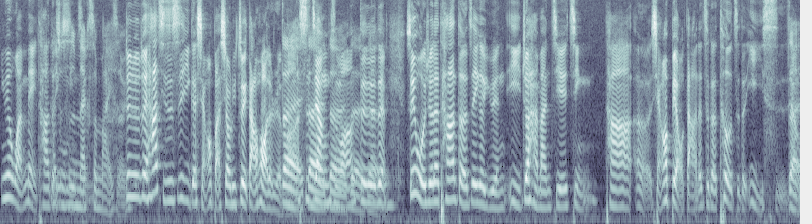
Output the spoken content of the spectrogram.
因为完美它的就是 maximizer。对对对，它其实是一个想要把效率最大化的人嘛，是这样子吗？对对对，所以我觉得它的这个原意就还蛮接近他呃想要表达的这个特质的意思。这样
